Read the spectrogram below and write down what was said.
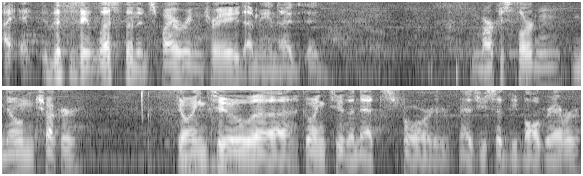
I, I- this is a less than inspiring trade. I mean, I, I, Marcus Thornton, known chucker, going to uh, going to the Nets for, as you said, the ball grabber,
